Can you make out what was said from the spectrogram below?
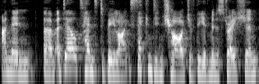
And then um, Adele tends to be like second in charge of the administration,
